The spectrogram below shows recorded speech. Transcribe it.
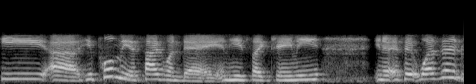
he uh, he pulled me aside one day and he's like, Jamie, you know, if it wasn't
